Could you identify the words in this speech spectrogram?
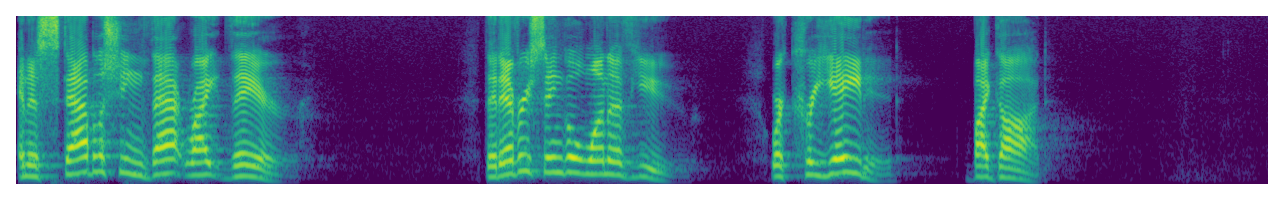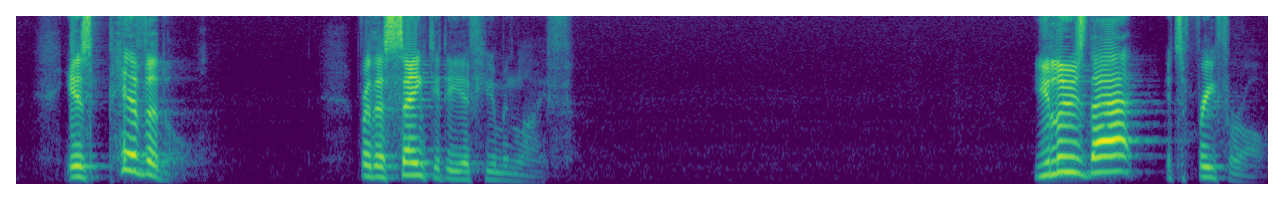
And establishing that right there that every single one of you were created by God is pivotal for the sanctity of human life. You lose that, it's a free for all.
